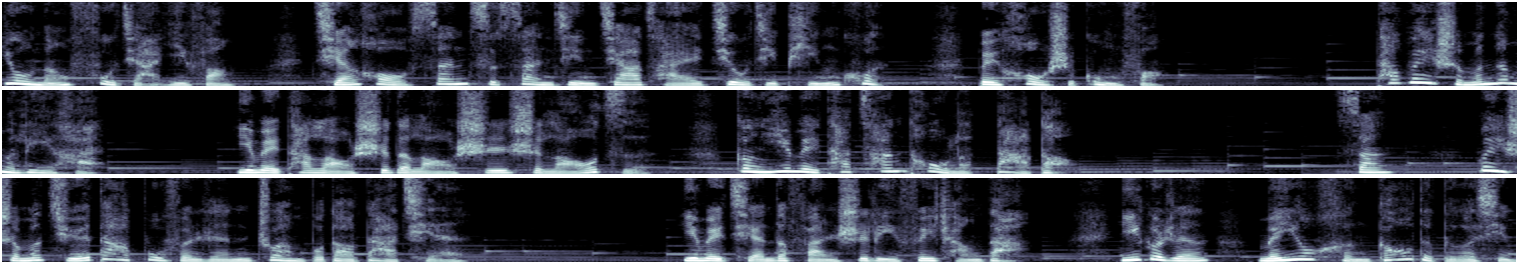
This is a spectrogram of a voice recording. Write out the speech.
又能富甲一方，前后三次散尽家财救济贫困，被后世供奉。他为什么那么厉害？因为他老师的老师是老子，更因为他参透了大道。三，为什么绝大部分人赚不到大钱？因为钱的反噬力非常大，一个人没有很高的德性、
